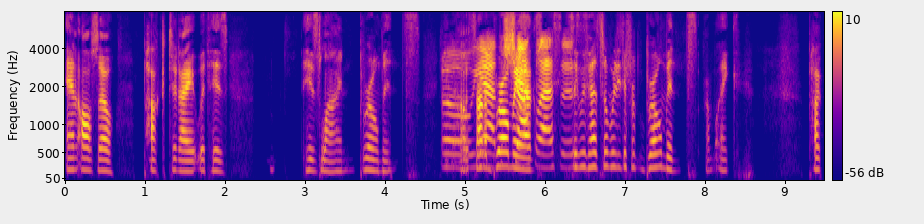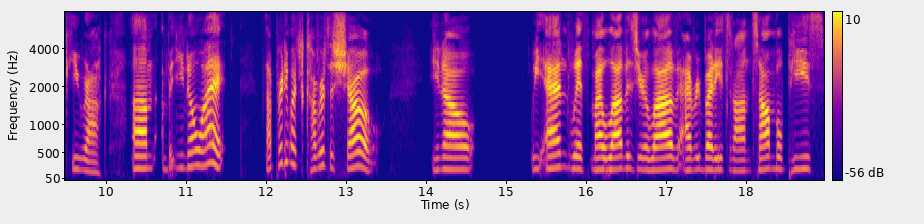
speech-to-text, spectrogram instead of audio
and also Puck tonight with his his line bromance. You know, Oh it's not yeah. a bromance. glasses. It's like we've had so many different bromance. I'm like, Puck, you rock. Um, but you know what? That pretty much covers the show. You know, we end with "My Love Is Your Love." Everybody, it's an ensemble piece.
